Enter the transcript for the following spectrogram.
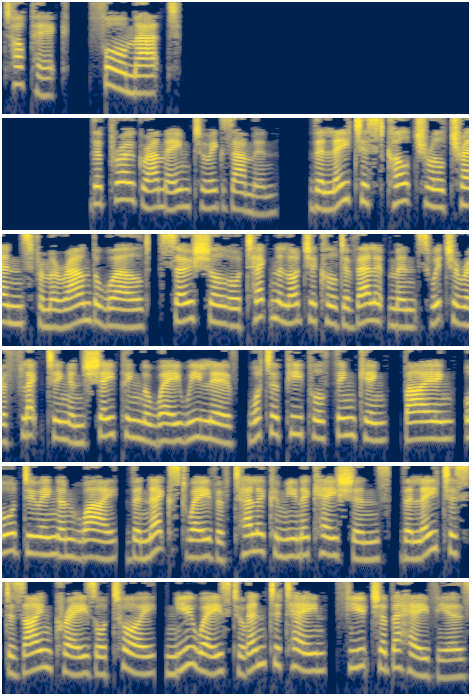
Topic: Format The program aimed to examine the latest cultural trends from around the world, social or technological developments which are reflecting and shaping the way we live, what are people thinking, buying, or doing and why, the next wave of telecommunications, the latest design craze or toy, new ways to entertain, future behaviors.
